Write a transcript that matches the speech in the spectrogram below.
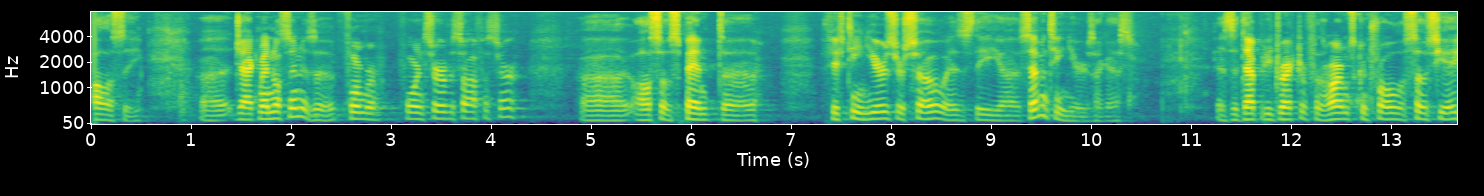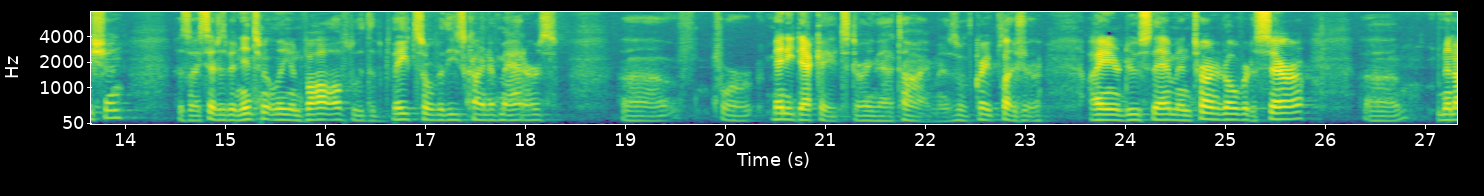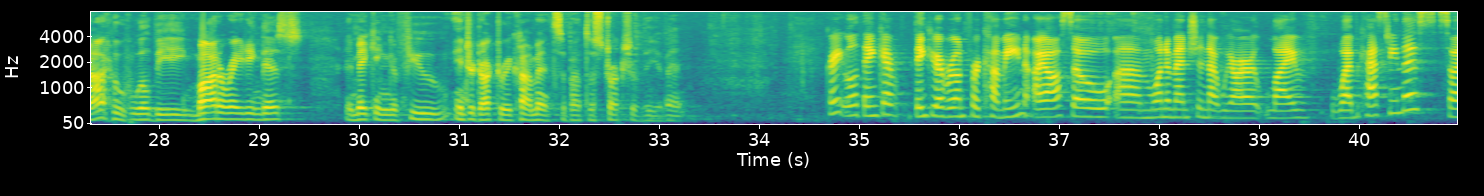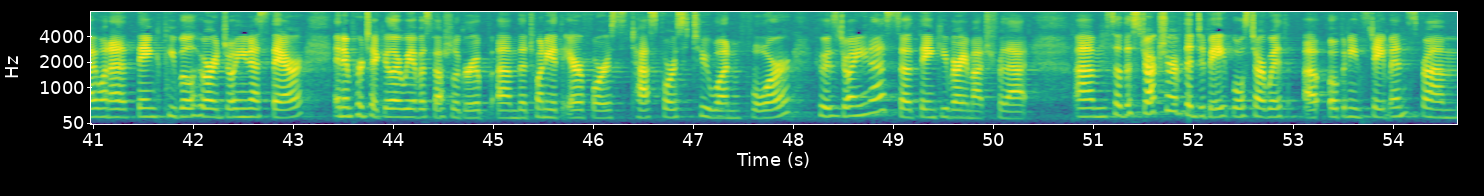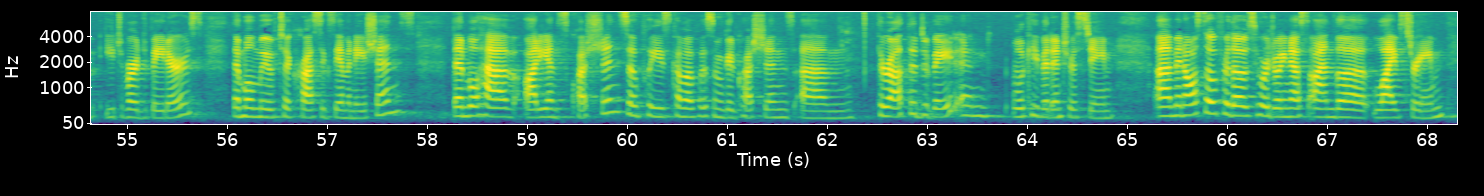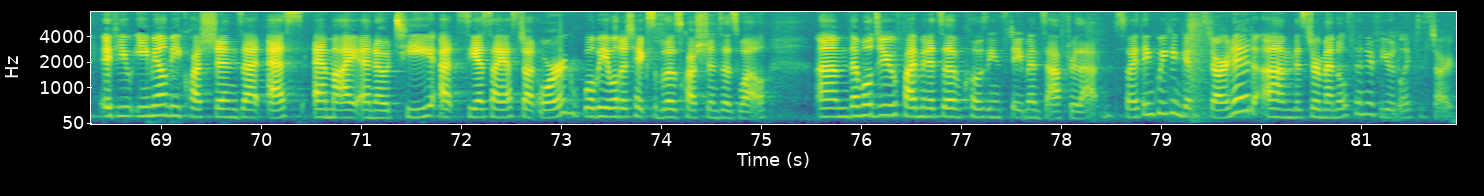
policy. Uh, Jack Mendelsohn is a former Foreign Service officer, uh, also spent uh, 15 years or so as the, uh, 17 years, I guess, as the Deputy Director for the Arms Control Association. As I said, has been intimately involved with the debates over these kind of matters uh, for many decades during that time. It is with great pleasure I introduce them and turn it over to Sarah uh, Minot, who will be moderating this and making a few introductory comments about the structure of the event. Great. Well, thank, thank you everyone for coming. I also um, want to mention that we are live webcasting this. So I want to thank people who are joining us there. And in particular, we have a special group, um, the 20th Air Force Task Force 214, who is joining us. So thank you very much for that. Um, so the structure of the debate, we'll start with uh, opening statements from each of our debaters. Then we'll move to cross-examinations. Then we'll have audience questions, so please come up with some good questions um, throughout the debate, and we'll keep it interesting. Um, and also for those who are joining us on the live stream, if you email me questions at sminot at csis.org, we'll be able to take some of those questions as well. Um, then we'll do five minutes of closing statements after that. So I think we can get started. Um, Mr. Mendelsohn, if you would like to start.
